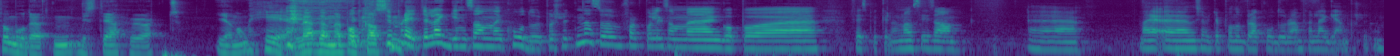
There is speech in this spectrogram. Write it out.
tålmodigheten hvis de har hørt gjennom hele denne Du pleier ikke å legge inn sånn kodeord på slutten, da, så folk må liksom uh, gå på Facebook eller noe og si sånn Nei, jeg kommer ikke på noe bra kodeord de kan legge igjen på slutten.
